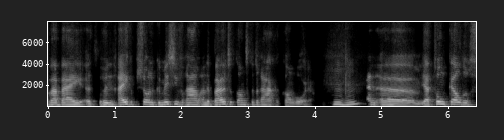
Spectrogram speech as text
waarbij het, hun eigen persoonlijke missieverhaal aan de buitenkant gedragen kan worden. Mm -hmm. En ja, Ton Kelders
